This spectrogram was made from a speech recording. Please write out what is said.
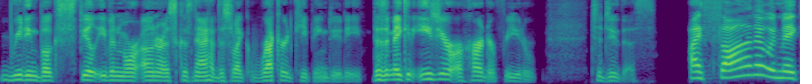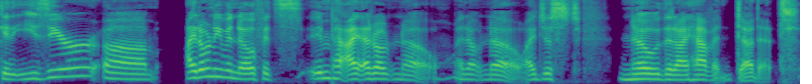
reading books feel even more onerous because now I have this like record keeping duty. Does it make it easier or harder for you to to do this? I thought it would make it easier. Um, I don't even know if it's impact. I, I don't know. I don't know. I just know that I haven't done it.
